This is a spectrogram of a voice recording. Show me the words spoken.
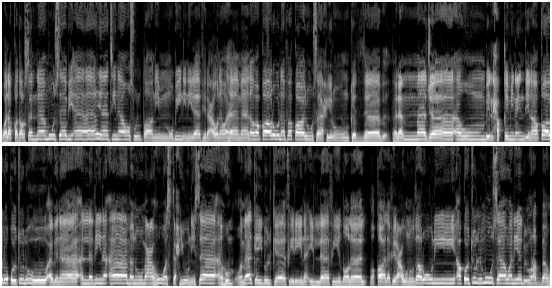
ولقد أرسلنا موسى بآياتنا وسلطان مبين إلى فرعون وهامان وقارون فقالوا ساحر كذاب. فلما جاءهم بالحق من عندنا قالوا قتلوا أبناء الذين آمنوا معه واستحيوا نساءهم وما كيد الكافرين إلا في ضلال. وقال فرعون ذروني أقتل موسى وليدع ربه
